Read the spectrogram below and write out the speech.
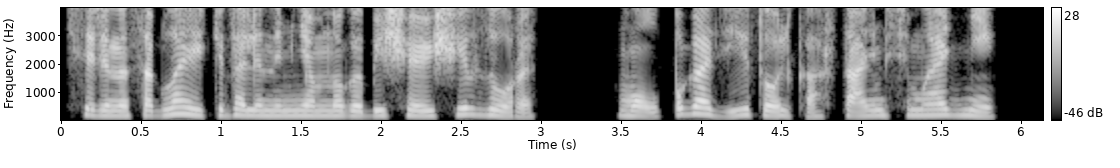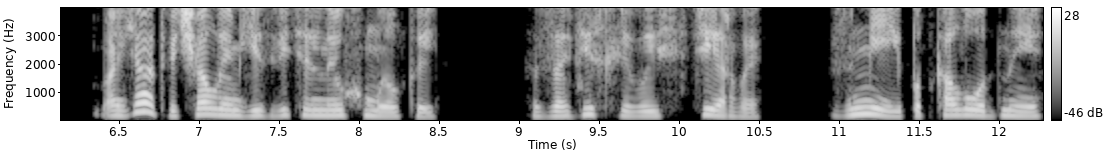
Серена с Аглаей кидали на меня многообещающие взоры. Мол, погоди только, останемся мы одни а я отвечала им язвительной ухмылкой. Завистливые стервы, змеи подколодные,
